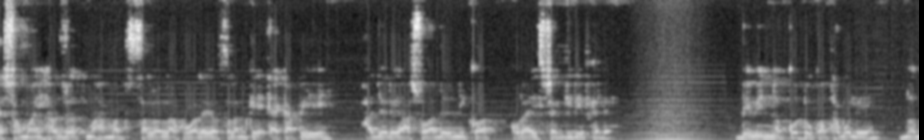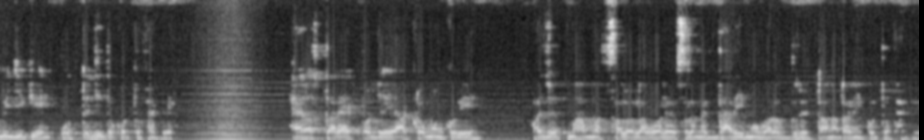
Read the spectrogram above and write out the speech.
এ সময় হজরত মোহাম্মদ সাল্লাহ আলাইসাল্লামকে একা পেয়ে হাজরে আসোয়াদের নিকট কোরাইশরা ঘিরে ফেলে। বিভিন্ন কটু কথা বলে নবীজিকে উত্তেজিত করতে থাকে। হেনস্তার এক পর্যায়ে আক্রমণ করে হজরত মোহাম্মদ সাল্লাহ আলাইসাল্লামের দাড়ি মোবারক ধরে টানাটানি করতে থাকে।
